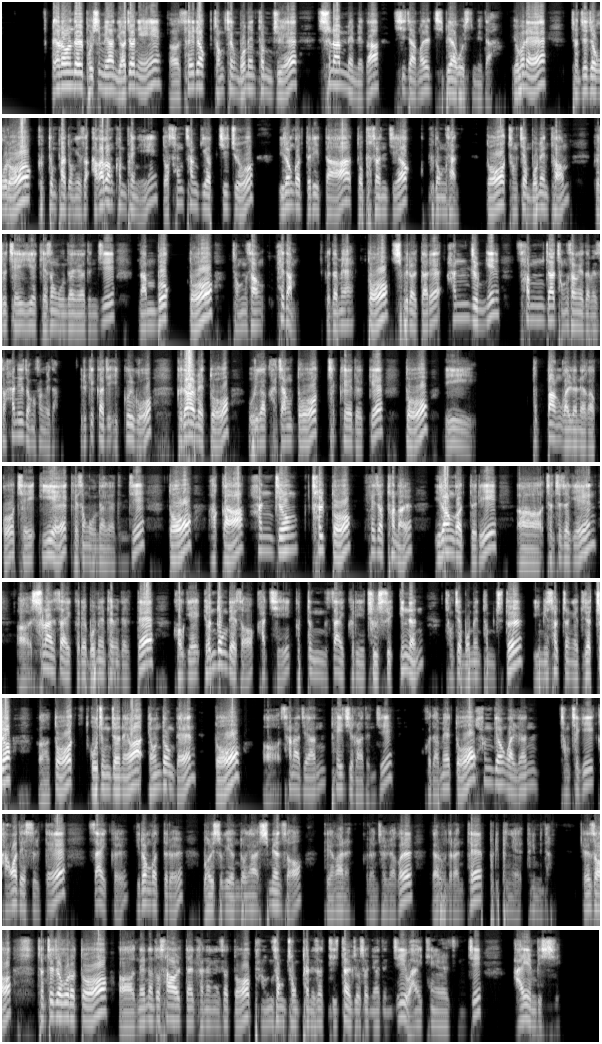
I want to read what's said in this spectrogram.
여러분들 보시면 여전히 어, 세력 정책 모멘텀주의 순환 매매가 시장을 지배하고 있습니다. 이번에 전체적으로 급등파동에서 아가방 컴퍼니, 또 성창기업 지주 이런 것들이 있다. 또 부산 지역 부동산, 또 정책 모멘텀, 그리고 제2의 개성공단이라든지 남북 또 정상회담, 그 다음에 또 11월 달에 한중일 3자 정상회담에서 한일 정상회담 이렇게까지 이끌고 그 다음에 또 우리가 가장 또 체크해야 될 게 또 이 북방 관련해 갖고 제2의 개성공단이라든지 또 아까 한중 철도 해저 터널 이런 것들이 어 전체적인 어 순환 사이클의 모멘텀이 될 때 거기에 연동돼서 같이 급등 사이클이 줄 수 있는 정책 모멘텀 주들 이미 설정해 드렸죠. 어, 또 오중전해와 연동된 또 어, 산화 제한 페이지라든지 그 다음에 또 환경 관련 정책이 강화됐을 때 사이클 이런 것들을 머릿속에 연동하시면서 대응하는 그런 전략을 여러분들한테 브리핑해 드립니다. 그래서 전체적으로 또 어, 내년도 4월달 겨냥해서 또 방송 종편에서 디지털 조선이라든지 YTN이라든지 IMBC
